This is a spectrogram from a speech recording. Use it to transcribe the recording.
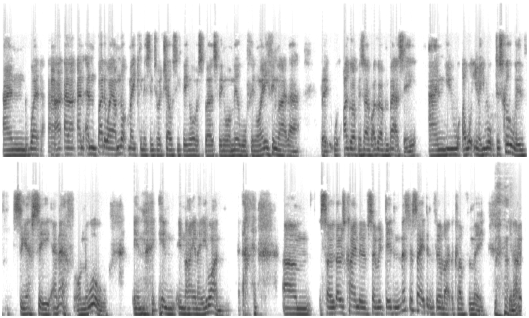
and when and, and and by the way, I'm not making this into a Chelsea thing or a Spurs thing or a Millwall thing or anything like that. But I grew up in South. I grew up in Battersea, and you you know you walked to school with CFC NF on the wall in in in 1981. um, so those kind of so it didn't. Let's just say it didn't feel like the club for me. You know.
